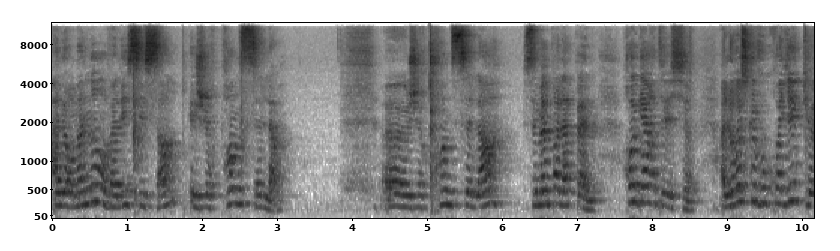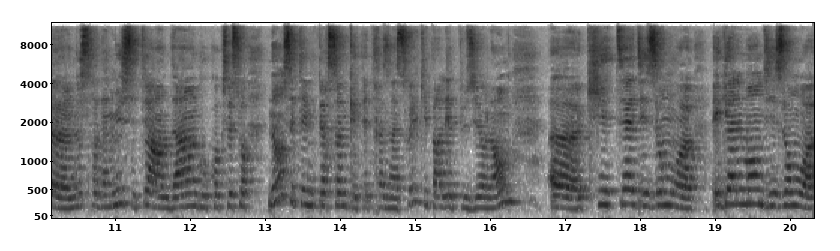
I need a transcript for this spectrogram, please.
Alors maintenant, on va laisser ça et je vais reprendre celle-là. Euh, je vais reprendre celle-là. C'est même pas la peine. Regardez. Alors, est-ce que vous croyez que Nostradamus était un dingue ou quoi que ce soit? Non, c'était une personne qui était très instruite, qui parlait plusieurs langues. Euh, qui était, disons, euh, également, disons, euh,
